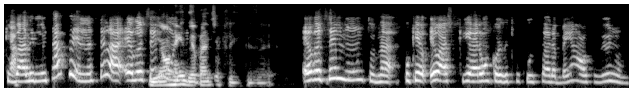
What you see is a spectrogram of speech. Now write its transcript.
que vale muito a pena. Sei lá, eu gostei Não muito. rendeu pra Netflix, né? Eu gostei muito, né? Porque eu, eu acho que era uma coisa que o custo era bem alto, viu, João?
